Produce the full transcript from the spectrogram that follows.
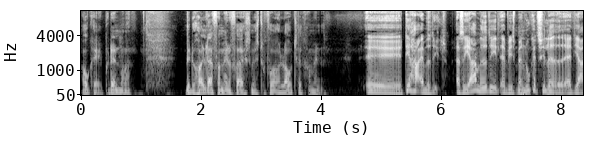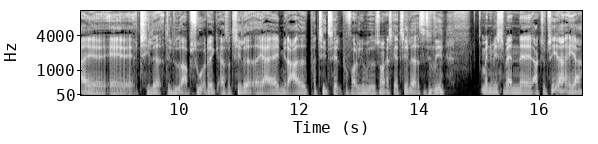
Okay, på den måde. Vil du holde dig for Mette Frederiksen, hvis du får lov til at komme ind? Øh, det har jeg meddelt. Altså, jeg har meddelt, at hvis man mm. nu kan tillade, at jeg... Øh, tillade, det lyder absurd, ikke? Altså, tillade, at jeg er i mit eget partitelt på folkemødet, så jeg skal have tilladelse til mm. det. Men hvis man øh, accepterer, at jeg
